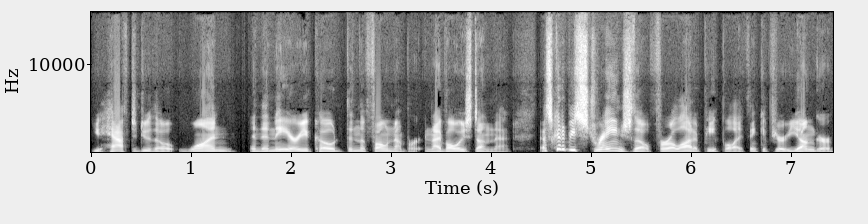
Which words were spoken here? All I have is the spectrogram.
you have to do the one and then the area code then the phone number and i've always done that that's going to be strange though for a lot of people i think if you're younger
